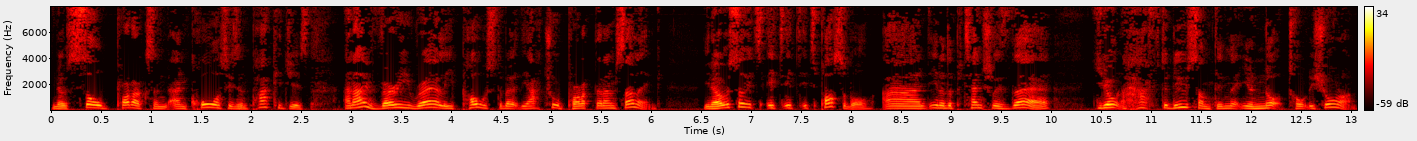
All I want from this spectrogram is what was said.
You know, sold products and, and courses and packages, and I very rarely post about the actual product that I'm selling. You know, so it's it's it's possible, and you know the potential is there. You don't have to do something that you're not totally sure on.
